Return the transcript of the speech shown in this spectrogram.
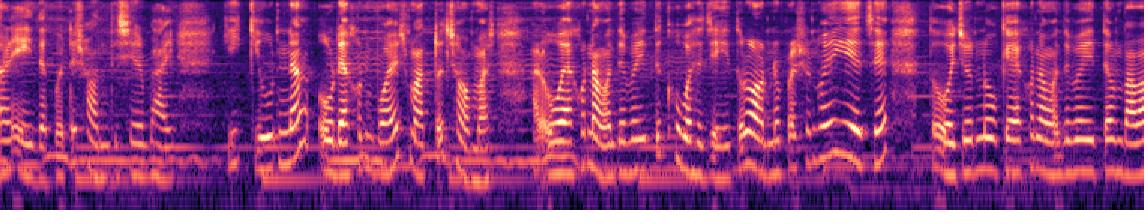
আর এই দেখো এটা সন্দেশের ভাই। কি কিউট না? ওর এখন বয়স মাত্র ছ মাস। আর ও এখন আমাদের বাড়িতে খুব আসে যেহেতু ওর অন্নপ্রাশন হয়ে গিয়েছে তো ওই জন্য ওকে এখন আমাদের বাড়িতে আমার বাবা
